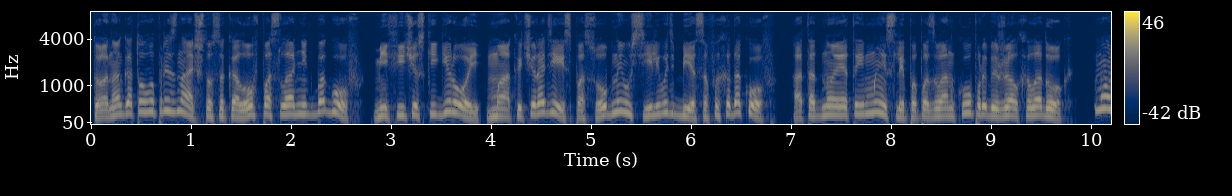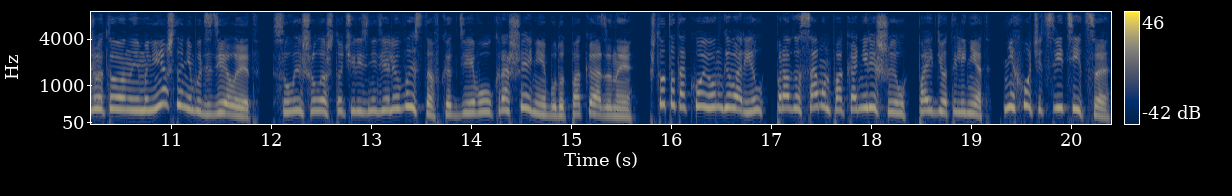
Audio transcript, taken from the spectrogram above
то она готова признать, что Соколов – посланник богов, мифический герой, маг и чародей, способный усиливать бесов и ходоков. От одной этой мысли по позвонку пробежал холодок. «Может, он и мне что-нибудь сделает? Слышала, что через неделю выставка, где его украшения будут показаны. Что-то такое он говорил. Правда, сам он пока не решил, пойдет или нет. Не хочет светиться».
